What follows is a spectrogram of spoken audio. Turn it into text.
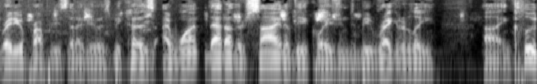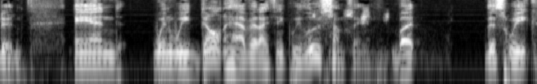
radio properties that I do is because I want that other side of the equation to be regularly uh, included. And when we don't have it, I think we lose something. But this week,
